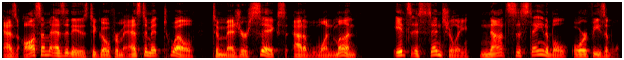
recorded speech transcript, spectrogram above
As awesome as it is to go from estimate 12 to measure 6 out of one month, it's essentially not sustainable or feasible.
